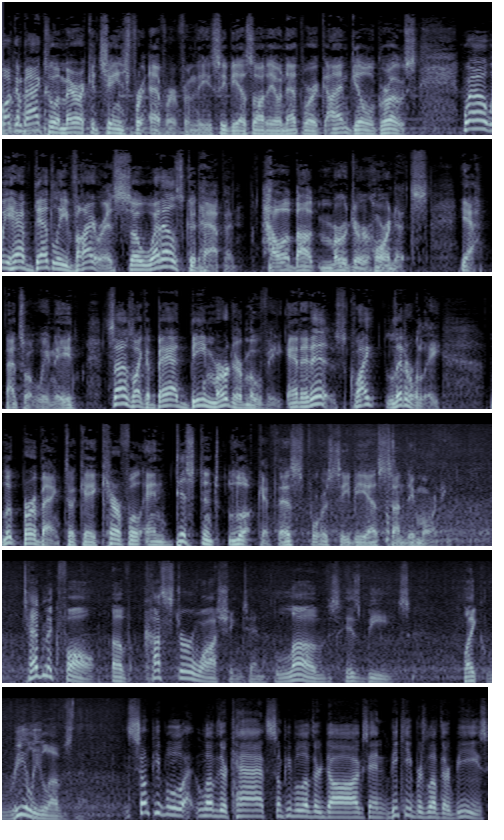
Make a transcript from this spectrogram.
Welcome back to America Changed Forever from the CBS Audio Network. I'm Gil Gross. Well, we have deadly virus, so what else could happen? How about murder hornets? Yeah, that's what we need. Sounds like a bad B murder movie, and it is, quite literally. Luke Burbank took a careful and distant look at this for CBS Sunday Morning. Ted McFall of Custer, Washington, loves his bees. Like, really loves them some people love their cats, some people love their dogs, and beekeepers love their bees.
